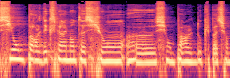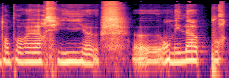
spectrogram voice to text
si on parle d'expérimentation, euh, si on parle d'occupation temporaire, si euh, euh, on est là pour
